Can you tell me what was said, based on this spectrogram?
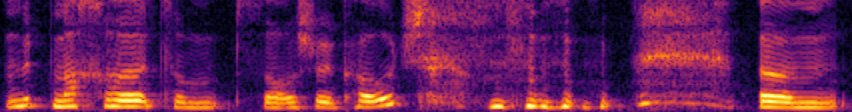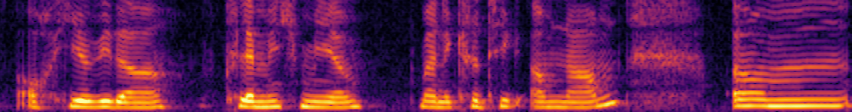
mitmache zum Social Coach. ähm, auch hier wieder klemme ich mir meine Kritik am Namen. Ähm,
